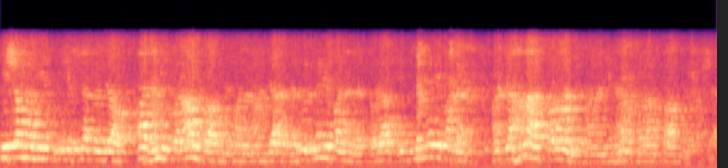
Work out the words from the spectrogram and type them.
ایشان نبی اسلام و جاو آج همین قرآن پاک میں پانا آنجا ضرور میں نہیں پانا تورات انجیل میں نہیں پانا آنجا ہم آج قرآن میں پانا نہیں ہم قرآن پاک میں بخشا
